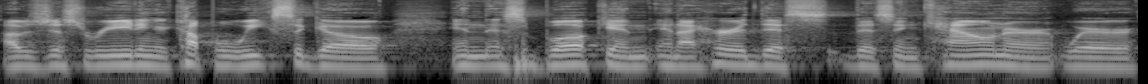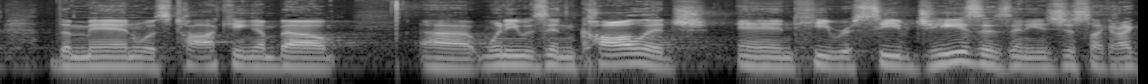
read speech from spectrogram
I was just reading a couple weeks ago in this book, and, and I heard this, this encounter where the man was talking about uh, when he was in college and he received Jesus, and he's just like, I,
